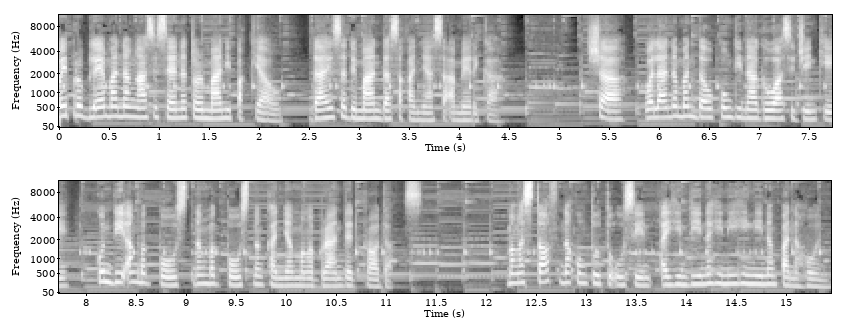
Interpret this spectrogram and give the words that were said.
May problema na nga si Senator Manny Pacquiao dahil sa demanda sa kanya sa Amerika. Siya, wala naman daw pong ginagawa si Jinky kundi ang mag-post ng mag-post ng kanyang mga branded products. Mga stuff na kung tutuusin ay hindi na hinihingi ng panahon.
